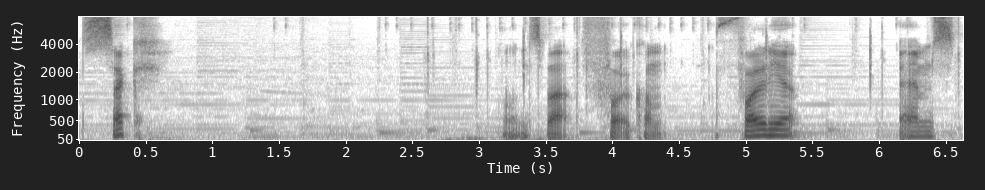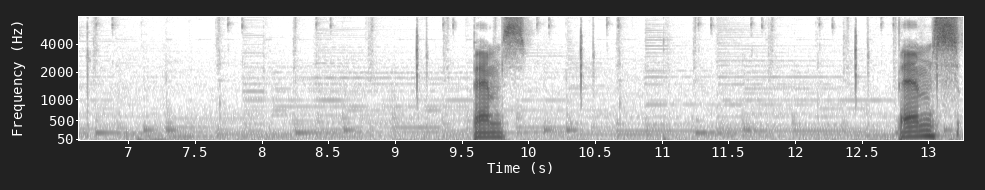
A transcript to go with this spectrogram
Zack. Und zwar vollkommen voll hier. Bams. Bams. Bams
